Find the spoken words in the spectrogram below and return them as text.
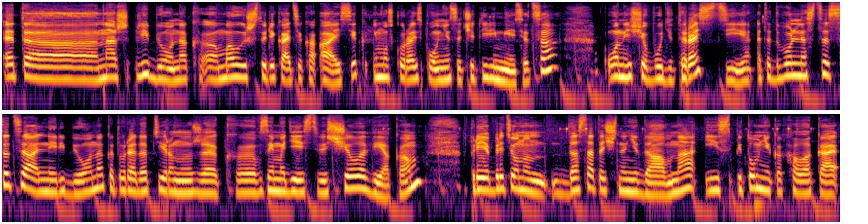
Это наш ребенок, э, малыш сурикатика Айсик. Ему скоро исполнится 4 месяца. Он еще будет расти. Это довольно со- социальный ребенок, который адаптирован уже к взаимодействию с человеком. Приобретен он достаточно недавно из питомника Халака-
